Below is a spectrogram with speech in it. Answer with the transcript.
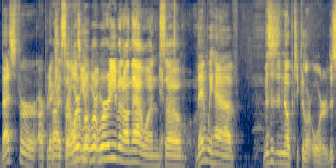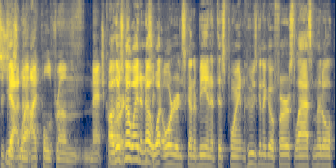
that's for our All prediction right, for so we're, we're, we're, we're even on that one. So Then we have. This is in no particular order. This is Yeah, just what no. I pulled from match card. oh, there's no way to know what order it's going to be in at this point. Who's going to go first, last, middle?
